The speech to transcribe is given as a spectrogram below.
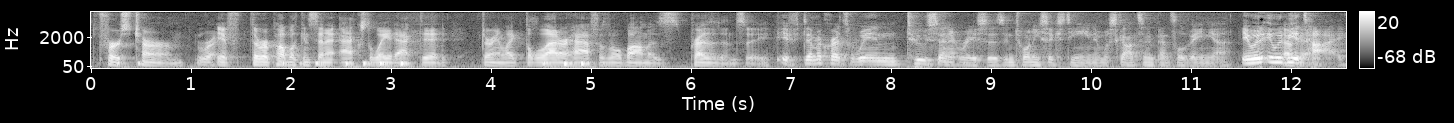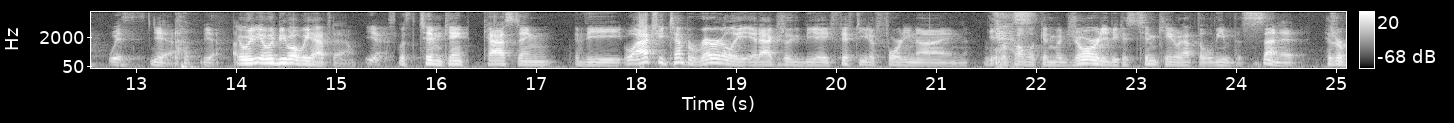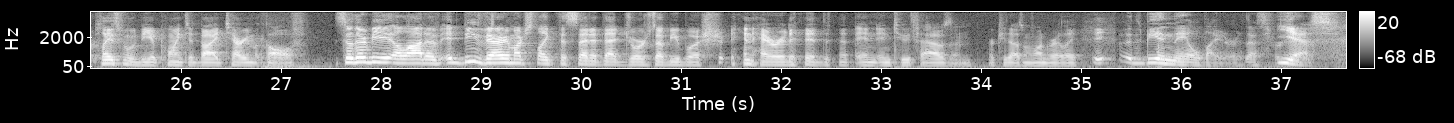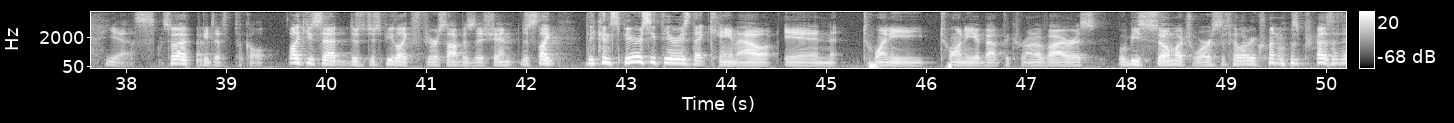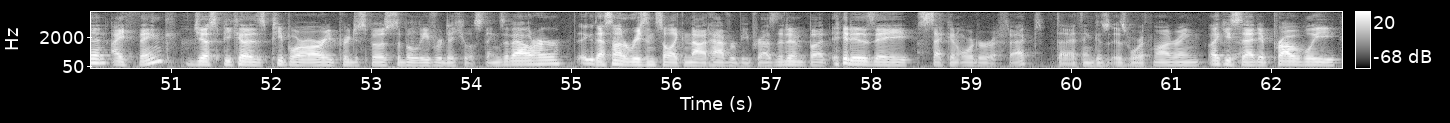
first term, Right. if the Republican Senate acts the way it acted during like the latter half of Obama's presidency. If Democrats win two Senate races in 2016 in Wisconsin and Pennsylvania, it would it would be a tie with Yeah, yeah, it would it would be what we have now. yes. with Tim Kaine casting the well actually temporarily it'd actually be a 50 to 49 Yes. Republican majority because Tim Kaine would have to leave the Senate. His replacement would be appointed by Terry McAuliffe. So there'd be a lot of it'd be very much like the Senate that George W. Bush inherited in, in 2000 or 2001 really. It would be a nail biter. That's for sure. Yes, yes. So that'd be difficult. Like you said, there's just be like fierce opposition. Just like the conspiracy theories that came out in 2020 about the coronavirus would be so much worse if Hillary Clinton was president, I think, just because people are already predisposed to believe ridiculous things about her. That's not a reason to like not have her be president, but it is a second order effect that I think is, is worth monitoring. Like you said, it probably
